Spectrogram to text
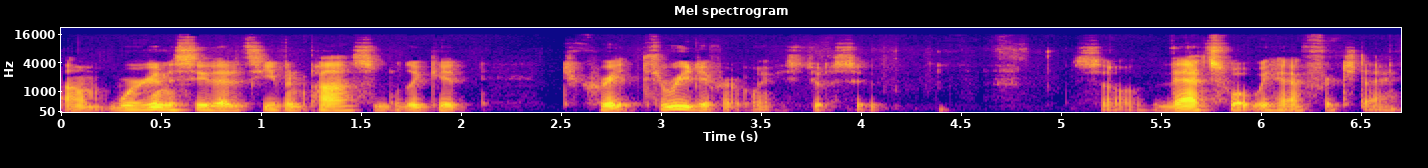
um, we're going to see that it's even possible to get to create three different ways to a suit. So that's what we have for today.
